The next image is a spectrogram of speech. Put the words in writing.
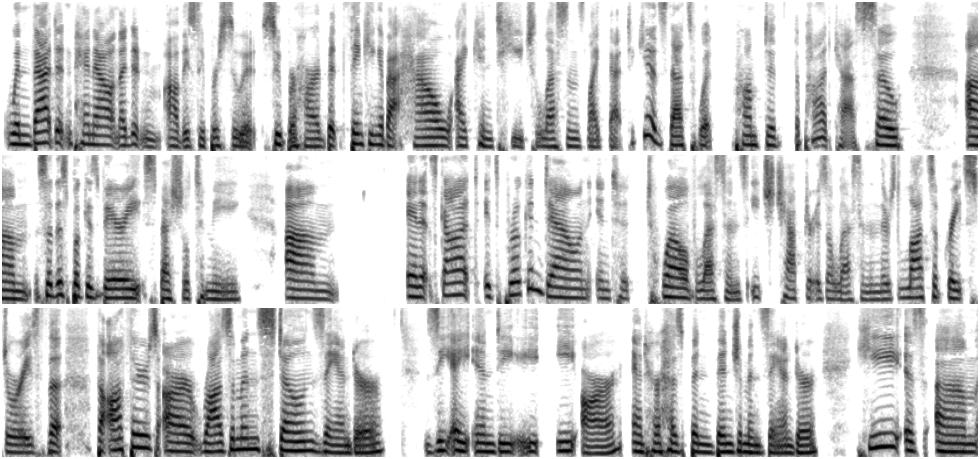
when that didn't pan out and i didn't obviously pursue it super hard but thinking about how i can teach lessons like that to kids that's what prompted the podcast so um so this book is very special to me um and it's got it's broken down into 12 lessons each chapter is a lesson and there's lots of great stories the the authors are rosamund stone zander z-a-n-d-e-r and her husband benjamin zander he is um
